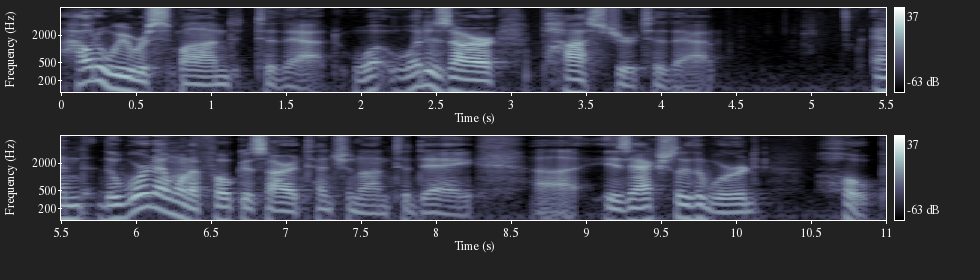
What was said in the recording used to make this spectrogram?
how do we respond to that? What, what is our posture to that? And the word I want to focus our attention on today uh, is actually the word hope.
